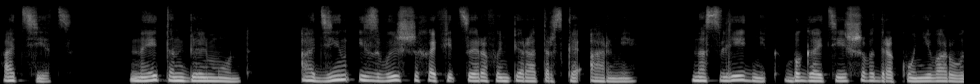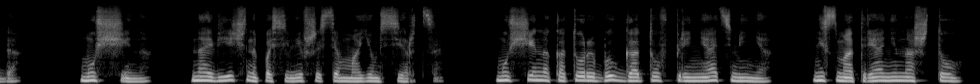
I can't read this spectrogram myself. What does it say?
Отец. Нейтан Бельмонт. Один из высших офицеров императорской армии. Наследник богатейшего драконьего рода. Мужчина, навечно поселившийся в моем сердце. Мужчина, который был готов принять меня, несмотря ни на что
